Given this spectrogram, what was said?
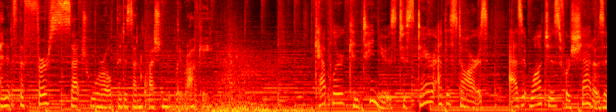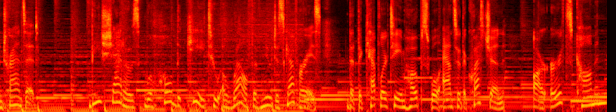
And it's the first such world that is unquestionably rocky. Kepler continues to stare at the stars as it watches for shadows in transit. These shadows will hold the key to a wealth of new discoveries that the Kepler team hopes will answer the question Are Earths common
